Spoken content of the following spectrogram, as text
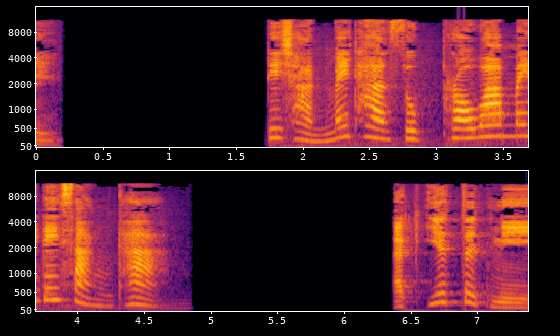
nie ดิฉันไม่ทานซุปเพราะว่าไม่ได้สั่งค่ะ Ek eet dit nie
